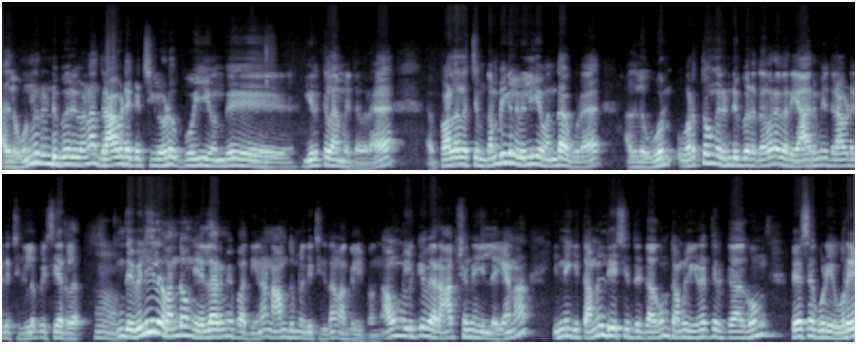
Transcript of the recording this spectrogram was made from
அதில் ஒன்று ரெண்டு பேர் வேணால் திராவிட கட்சிகளோட போய் வந்து இருக்கலாமே தவிர பல லட்சம் தம்பிகள் வெளியே வந்தால் கூட அதில் ஒரு ஒருத்தவங்க ரெண்டு பேரை தவிர வேறு யாருமே திராவிட கட்சிகளில் போய் சேரல. இந்த வெளியில் வந்தவங்க எல்லாருமே பார்த்தீங்கன்னா நாம் தமிழர் கட்சிக்கு தான் வாக்களிப்பாங்க. அவங்களுக்கு வேறு ஆப்ஷனே இல்லை. ஏன்னா இன்னைக்கு தமிழ் தேசியத்துக்காகவும் தமிழ் இனத்திற்காகவும் பேசக்கூடிய ஒரே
